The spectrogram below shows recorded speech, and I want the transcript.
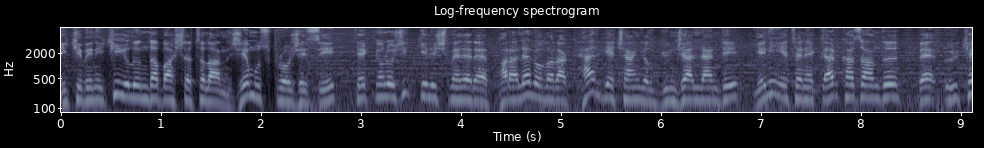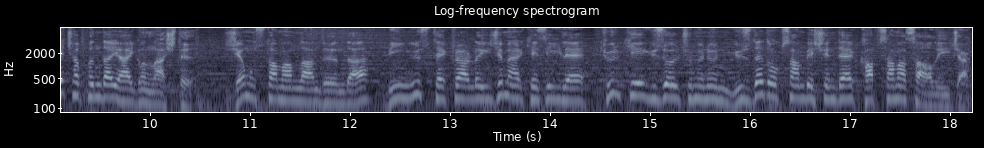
2002 yılında başlatılan JEMUS projesi, teknolojik gelişmelere paralel olarak her geçen yıl güncellendi, yeni yetenekler kazandı ve ülke çapında yaygınlaştı. JEMUS tamamlandığında 1100 tekrarlayıcı merkezi ile Türkiye yüz ölçümünün %95'inde kapsama sağlayacak.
